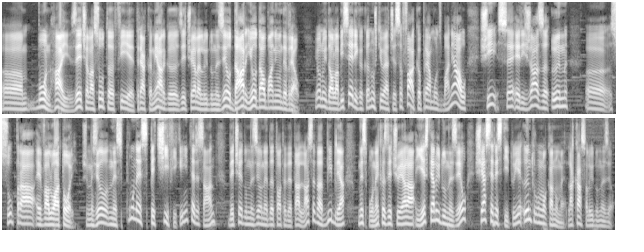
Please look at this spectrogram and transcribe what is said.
ă, bun, hai, 10% fie treacă meargă, zeciuiala lui Dumnezeu, dar eu dau banii unde vreau. Eu nu-i dau la biserică, că nu știu ea ce să facă, prea mulți bani au și se erigează în uh, supraevaluatori. Și Dumnezeu ne spune specific. E interesant de ce Dumnezeu ne dă toate detaliile astea, dar Biblia ne spune că zeciuiala este a lui Dumnezeu și ea se restituie într-un loc anume, la casa lui Dumnezeu.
